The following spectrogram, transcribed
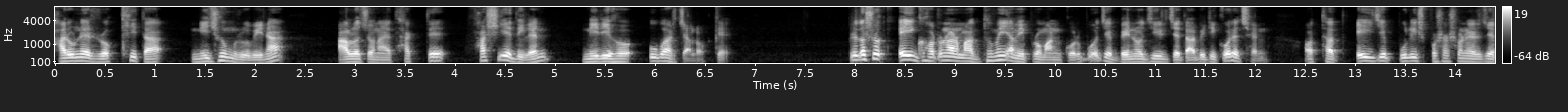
হারুনের রক্ষিতা নিঝুম রুবিনা আলোচনায় থাকতে ফাঁসিয়ে দিলেন নিরীহ উবার চালককে। প্রিয় দর্শক, এই ঘটনার মাধ্যমেই আমি প্রমাণ করব যে বেনজির যে দাবিটি করেছেন, অর্থাৎ এই যে পুলিশ প্রশাসনের যে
